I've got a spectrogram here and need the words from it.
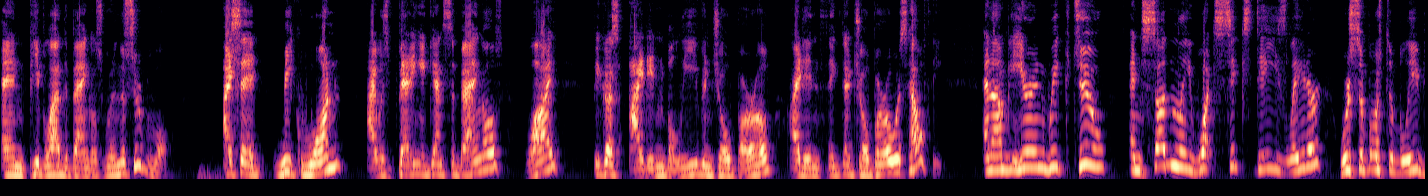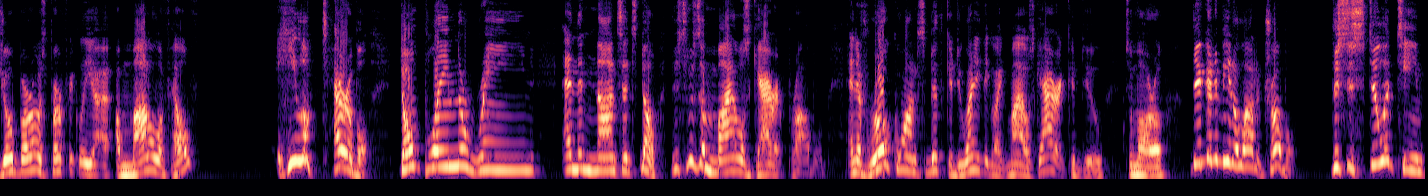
And people had the Bengals win the Super Bowl. I said week one, I was betting against the Bengals. Why? Because I didn't believe in Joe Burrow. I didn't think that Joe Burrow was healthy. And I'm here in week two, and suddenly, what, six days later, we're supposed to believe Joe Burrow is perfectly a, a model of health? He looked terrible. Don't blame the rain and the nonsense. No, this was a Myles Garrett problem. And if Roquan Smith could do anything like Myles Garrett could do tomorrow, they're going to be in a lot of trouble. This is still a team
